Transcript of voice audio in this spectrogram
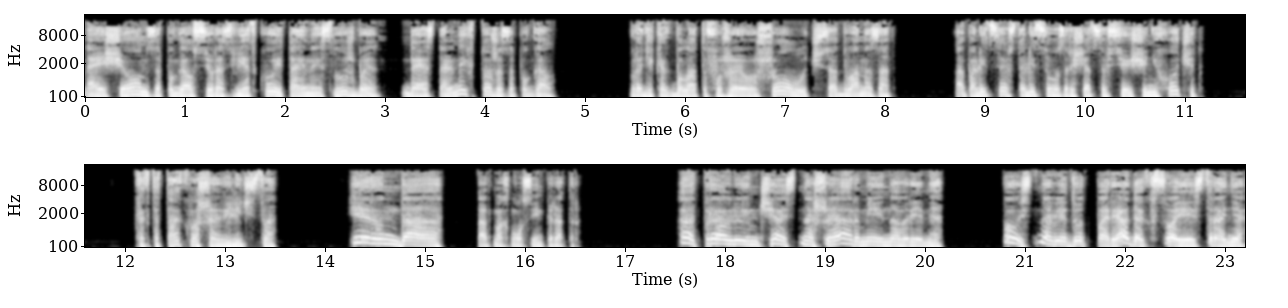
А еще он запугал всю разведку и тайные службы, да и остальных тоже запугал. Вроде как Булатов уже ушел часа два назад, а полиция в столицу возвращаться все еще не хочет. Как-то так, Ваше Величество?» «Ерунда!» — отмахнулся император. «Отправлю им часть нашей армии на время. Пусть наведут порядок в своей стране».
